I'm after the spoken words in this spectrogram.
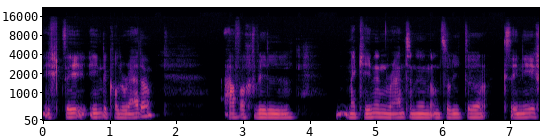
ich sehe in der Colorado. Einfach weil McKinnon, Rantanen und so weiter sehe ich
